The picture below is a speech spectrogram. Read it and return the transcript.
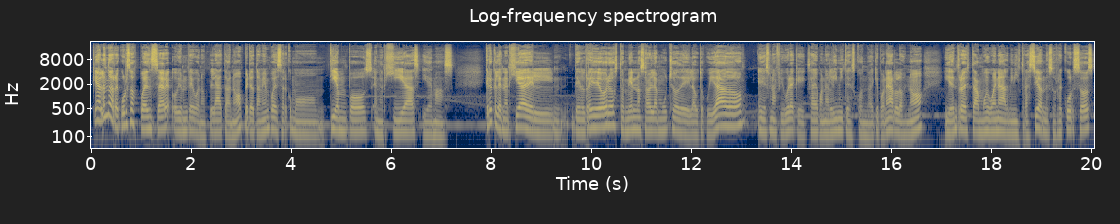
que hablando de recursos pueden ser, obviamente, bueno, plata, ¿no? Pero también puede ser como tiempos, energías y demás. Creo que la energía del, Rey de Oros también nos habla mucho del autocuidado. Es una figura que sabe poner límites cuando hay que ponerlos, ¿no? Y dentro de esta muy buena administración de sus recursos,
